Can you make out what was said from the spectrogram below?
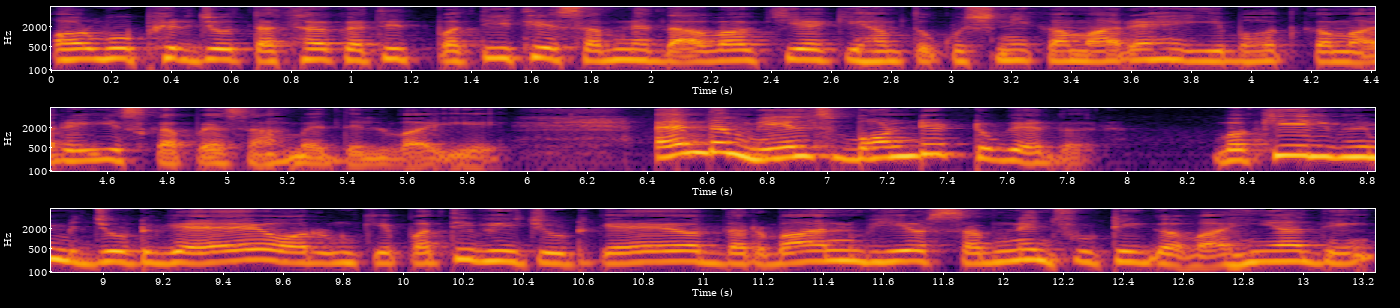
और वो फिर जो तथाकथित पति थे, सबने दावा किया कि हम तो कुछ नहीं कमा रहे हैं, ये बहुत कमा रहे हैं, इसका पैसा हमें दिलवाइए। And the males bonded together वकील भी जुट गए और उनके पति भी जुट गए और दरबान भी, और सबने झूठी गवाहियाँ दी।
